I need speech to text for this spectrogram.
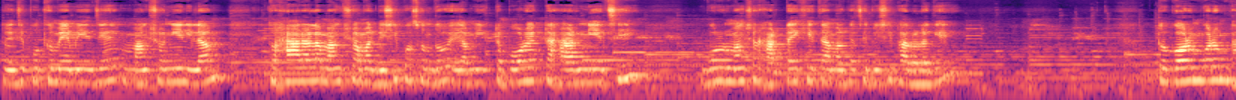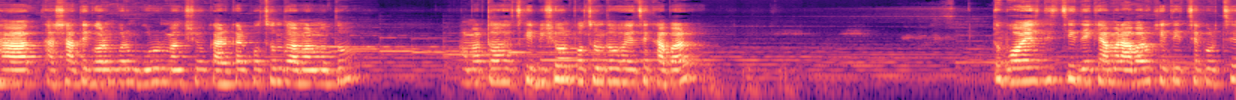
তো এই যে প্রথমে আমি যে মাংস নিয়ে নিলাম, তো হাড়ওয়ালা মাংস আমার বেশি পছন্দ। আমি একটা বড় একটা হাড় নিয়েছি। গরুর মাংসের হাড়টাই খেতে আমার কাছে বেশি ভালো লাগে। তো গরম গরম ভাত আর সাথে গরম গরম গরুর মাংস কার কার পছন্দ আমার মতো? আমার তো আজকে ভীষণ পছন্দ হয়েছে খাবার। তো ভয়েস দিচ্ছি, দেখে আমার আবারও খেতে ইচ্ছা করছে।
